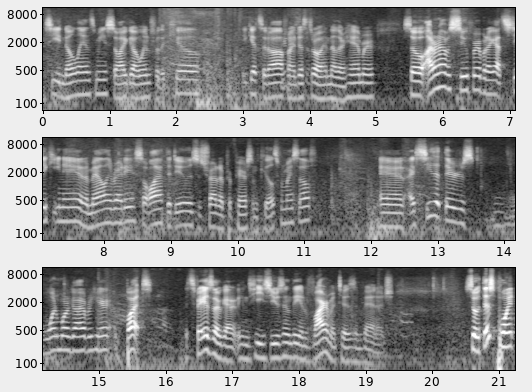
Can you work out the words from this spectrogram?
See, he no-lands me, so I go in for the kill. He gets it off, and I just throw another hammer. So I don't have a super, but I got sticky nade and a melee ready, so all I have to do is just try to prepare some kills for myself. And I see that there's one more guy over here, but it's Phaso again, and he's using the environment to his advantage. So at this point,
